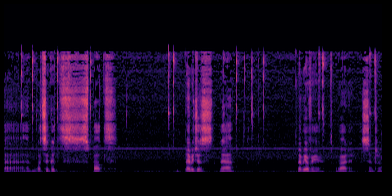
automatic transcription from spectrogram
Uh, what's a good spot? Maybe just, yeah. Maybe over here. Right, central.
